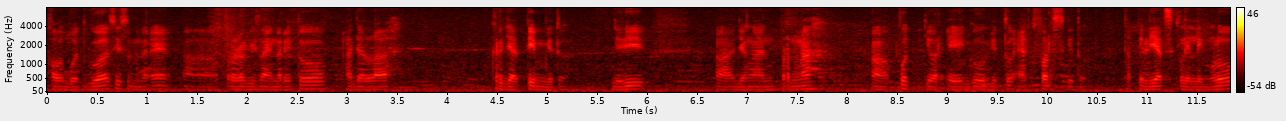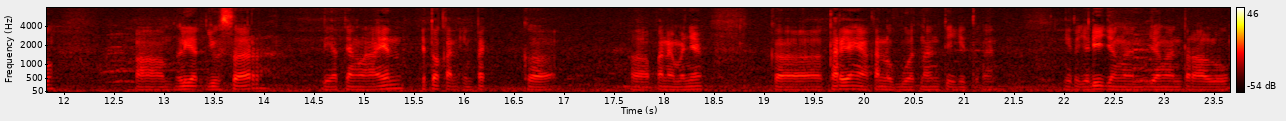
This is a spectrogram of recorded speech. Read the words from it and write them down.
kalau buat gue sih sebenarnya uh, product designer itu adalah kerja tim gitu. Jadi uh, jangan pernah uh, put your ego gitu at first gitu. Tapi lihat sekeliling lo um, lihat user lihat yang lain itu akan impact ke uh, apa namanya ke karya yang akan lo buat nanti gitu kan. Gitu jadi jangan jangan terlalu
